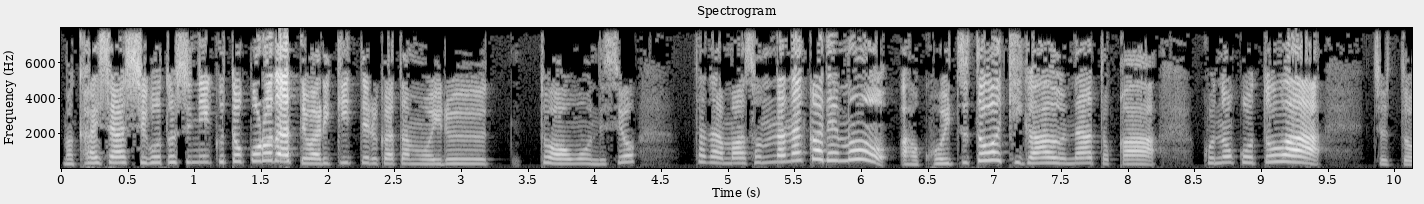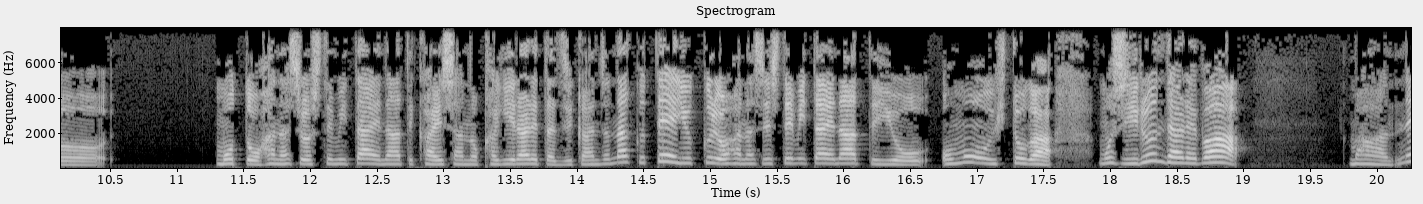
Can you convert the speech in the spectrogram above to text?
まあ、会社は仕事しに行くところだって割り切ってる方もいるとは思うんですよ。ただまあ、そんな中でも、あ、こいつとは気が合うなとか、このことは、ちょっと、もっとお話をしてみたいなって会社の限られた時間じゃなくて、ゆっくりお話ししてみたいなっていう思う人がもしいるんであれば、まあね、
